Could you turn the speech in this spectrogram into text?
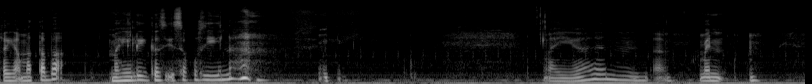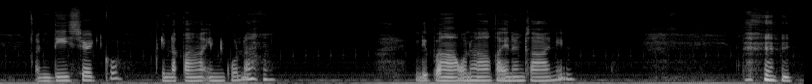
Kaya mataba. Mahilig kasi sa kusina. Ayan. Men, ang dessert ko, kinakain ko na. Hindi pa ako nakakain ng kanin.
